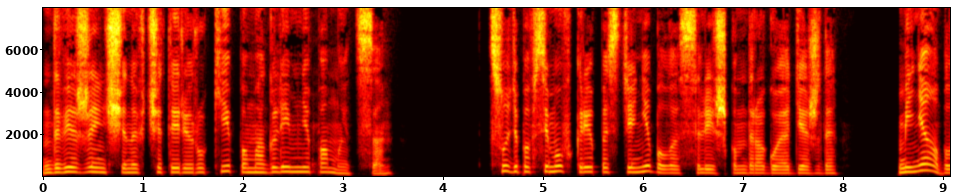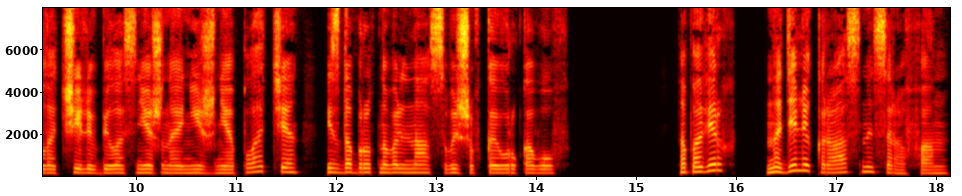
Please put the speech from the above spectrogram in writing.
Две женщины в четыре руки помогли мне помыться. Судя по всему, в крепости не было слишком дорогой одежды. Меня облачили в белоснежное нижнее платье из добротного льна с вышивкой у рукавов, а поверх надели красный сарафан.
